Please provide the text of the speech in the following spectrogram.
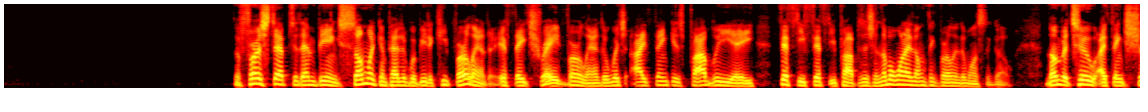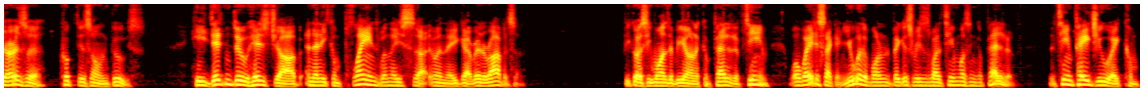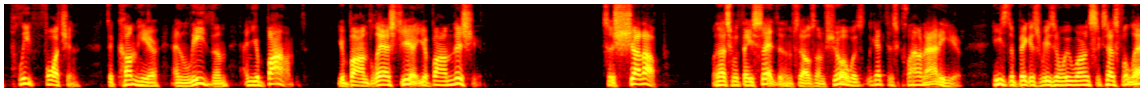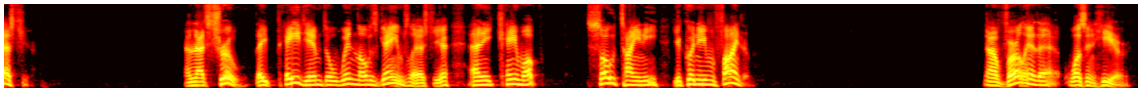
The first step to them being somewhat competitive would be to keep Verlander. If they trade Verlander, which I think is probably a 50 50 proposition, number one, I don't think Verlander wants to go. Number two, I think Scherzer cooked his own goose. He didn't do his job, and then he complained when they when they got rid of Robinson because he wanted to be on a competitive team. Well, wait a second. You were one of the biggest reasons why the team wasn't competitive. The team paid you a complete fortune to come here and lead them, and you bombed. You bombed last year, you bombed this year. So shut up. Well, that's what they said to themselves, I'm sure, was get this clown out of here. He's the biggest reason we weren't successful last year. And that's true. They paid him to win those games last year, and he came up so tiny you couldn't even find him. Now, Verlander wasn't here.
